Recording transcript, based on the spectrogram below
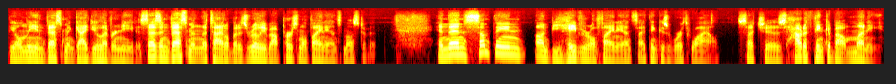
the only investment guide you'll ever need. It says investment in the title, but it's really about personal finance, most of it. And then something on behavioral finance, I think is worthwhile, such as how to think about money.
